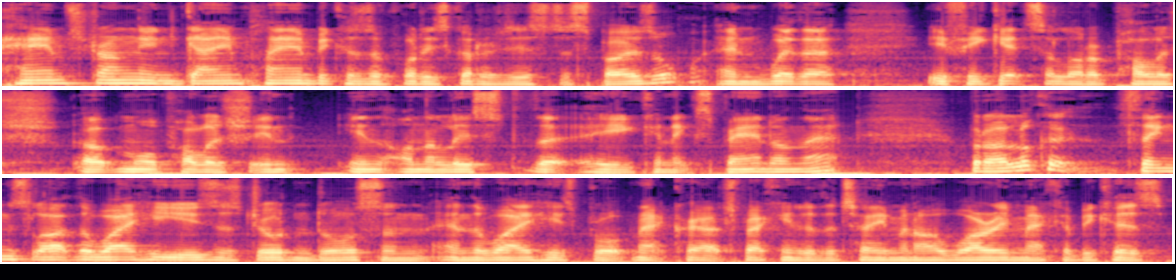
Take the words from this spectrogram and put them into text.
hamstrung in game plan because of what he's got at his disposal, and whether if he gets a lot of polish, uh, more polish in, in on the list, that he can expand on that. But I look at things like the way he uses Jordan Dawson and the way he's brought Matt Crouch back into the team, and I worry Macca because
